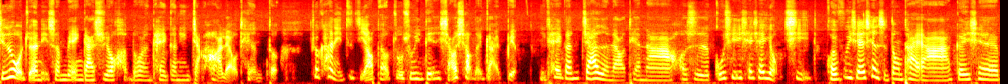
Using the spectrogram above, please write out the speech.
其实我觉得你身边应该是有很多人可以跟你讲话聊天的，就看你自己要不要做出一点小小的改变。你可以跟家人聊天啊，或是鼓起一些些勇气，回复一些现实动态啊，跟一些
